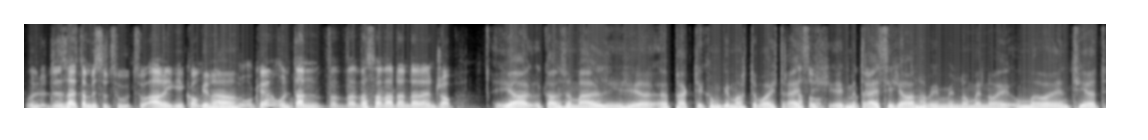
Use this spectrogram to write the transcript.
Und das heißt, dann bist du zu, zu Ari gekommen? Genau. Okay, und dann, was war dann da dein Job? Ja, ganz normal hier ein Praktikum gemacht, da war ich 30. So, okay. Mit 30 Jahren habe ich mich nochmal neu umorientiert.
